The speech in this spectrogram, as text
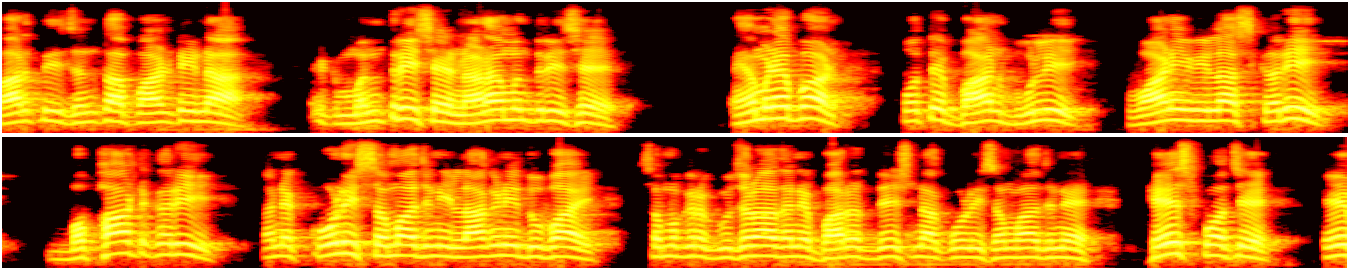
ભારતીય જનતા પાર્ટીના એક મંત્રી છે નાણામંત્રી છે, એમણે પણ પોતે ભાન ભૂલી, વાણી વિલાસ કરી, બફાટ કરી અને કોળી સમાજની લાગણી દુભાઈ સમગ્ર ગુજરાત અને ભારત દેશના કોળી સમાજને ઠેસ પહોંચે એ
